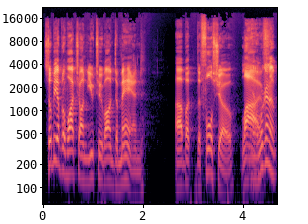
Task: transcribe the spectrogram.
Still be able to watch on YouTube on demand, uh, but the full show live. Yeah, we're gonna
